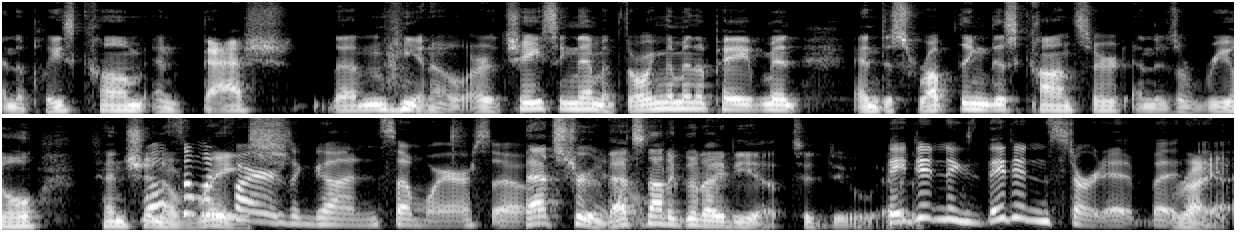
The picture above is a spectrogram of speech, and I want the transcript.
and the police come and bash them, you know, or chasing them and throwing them in the pavement and disrupting this concert. And there's a real tension Well, of someone race. fires a gun somewhere, so That's true. That's know. not a good idea to do. They didn't. Ex- they didn't start it, but Right.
